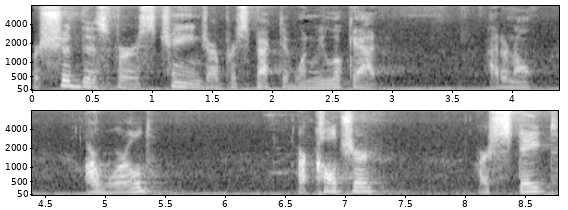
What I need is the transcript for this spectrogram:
or should this verse change our perspective when we look at, I don't know, our world, our culture, our state,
